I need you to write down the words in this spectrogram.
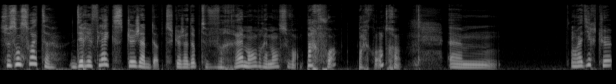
Ce sont soit des réflexes que j'adopte, que j'adopte vraiment, vraiment souvent. Parfois, par contre, euh, on va dire que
